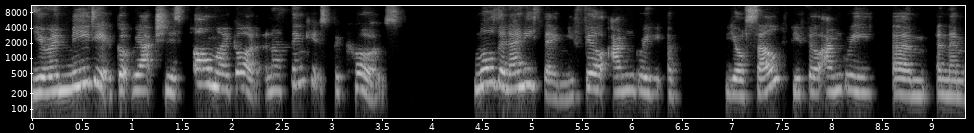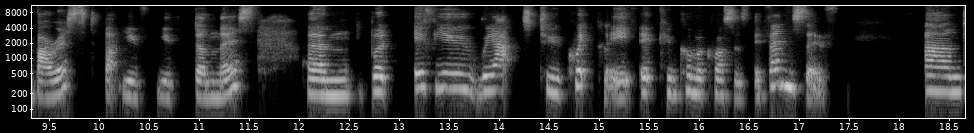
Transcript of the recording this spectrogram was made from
your immediate gut reaction is, oh my God. And I think it's because more than anything, you feel angry yourself, you feel angry um, and embarrassed that you've, you've done this. Um, but if you react too quickly, it can come across as defensive. And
